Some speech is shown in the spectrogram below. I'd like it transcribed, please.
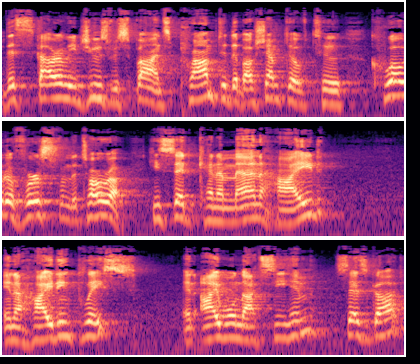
this scholarly Jew's response prompted the Baal Shem Tov to quote a verse from the Torah. He said, Can a man hide in a hiding place and I will not see him? says God.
